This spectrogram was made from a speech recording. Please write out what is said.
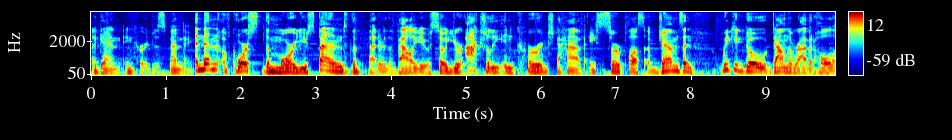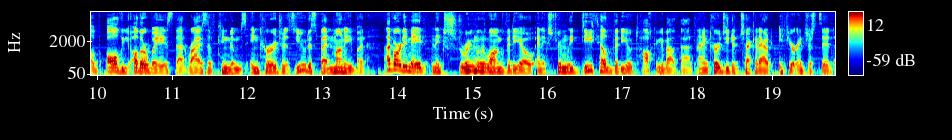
again encourages spending. And then of course the more you spend the better the value. So you're actually encouraged to have a surplus of gems and we could go down the rabbit hole of all the other ways that rise of kingdoms encourages you to spend money but I've already made an extremely long video an extremely detailed video talking about that and I encourage you to check it out if you're interested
